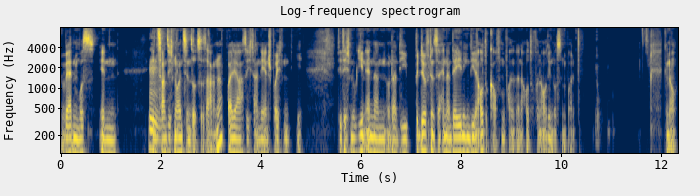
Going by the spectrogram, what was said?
werden muss in, in hm. 2019 sozusagen, ne? Weil ja sich dann die entsprechend die die Technologien ändern oder die Bedürfnisse ändern derjenigen, die ein Auto kaufen wollen, ein Auto von Audi nutzen wollen. Genau.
